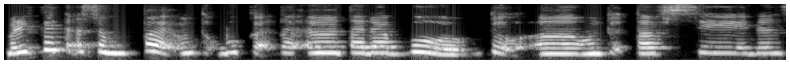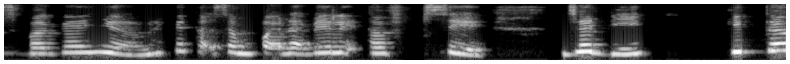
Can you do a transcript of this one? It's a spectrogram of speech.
mereka tak sempat untuk buka uh, tadabbur untuk uh, untuk tafsir dan sebagainya. Mereka tak sempat nak belik tafsir. Jadi kita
